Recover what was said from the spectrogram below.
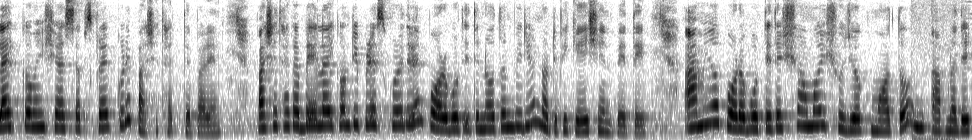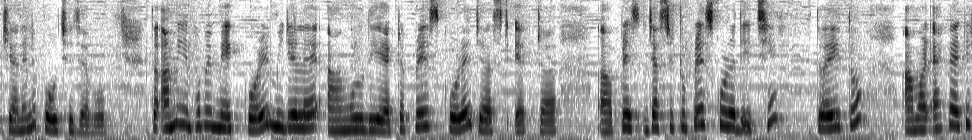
লাইক, কমেন্ট, শেয়ার, সাবস্ক্রাইব করে পাশে থাকতে পারেন। পাশে থাকা বেল আইকনটি প্রেস করে দেবেন পরবর্তীতে নতুন ভিডিও নোটিফিকেশন পেতে। আমিও পরবর্তীতে সময়, সুযোগ মতো আপনাদের চ্যানেলে পৌঁছে যাব। তো আমি এভাবে মেক করে মিডেলে আঙুল দিয়ে একটা প্রেস করে জাস্ট একটা প্রেস জাস্ট একটু প্রেস করে দিচ্ছি। তো এই তো আমার একা একে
